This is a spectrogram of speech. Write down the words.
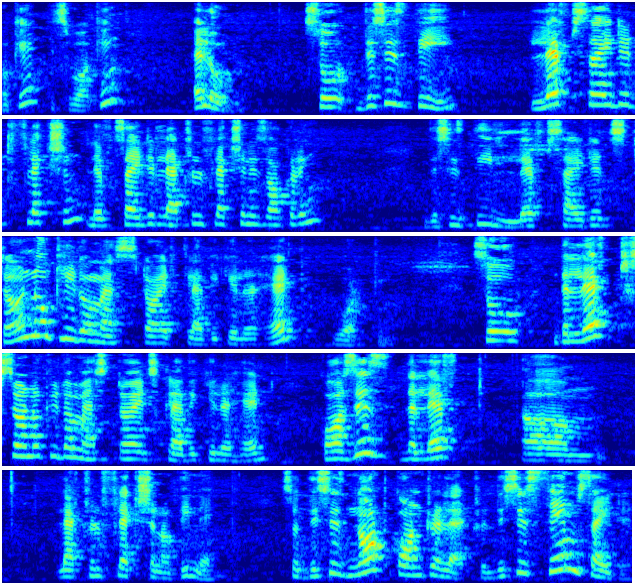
Okay, it's working alone. So this is the left-sided flexion, left-sided lateral flexion is occurring. This is the left-sided sternocleidomastoid clavicular head working. So the left sternocleidomastoid's clavicular head causes the left um, lateral flexion of the neck. So this is not contralateral, this is same-sided.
